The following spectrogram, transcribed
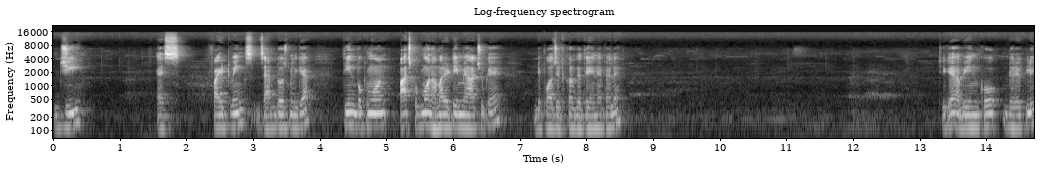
G S fight wings Zapdos मिल गया। तीन पोकेमोन पाँच पोकेमोन हमारी टीम में आ चुके हैं। डिपॉजिट कर देते हैं इन्हें पहले। ठीक है, अभी इनको डायरेक्टली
